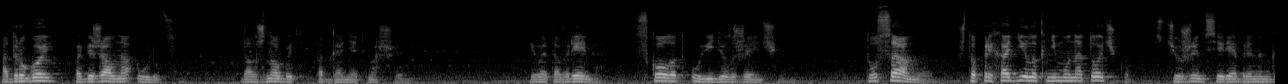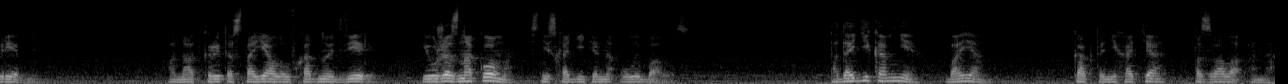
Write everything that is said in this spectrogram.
а другой побежал на улицу. Должно быть, подгонять машину. И в это время Сколот увидел женщину. Ту самую, что приходила к нему на точку с чужим серебряным гребнем. Она открыто стояла у входной двери и уже знакомо снисходительно улыбалась. «Подойди ко мне, Баян!» Как-то нехотя позвала она.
